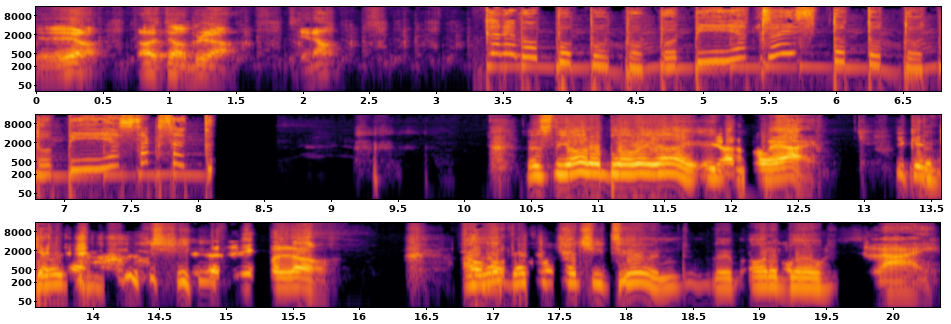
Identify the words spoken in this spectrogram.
Yeah, You know? Be a twist, be a. That's the auto blow AI. The Autoblow AI. You can The get that the link below. I like that's a catchy tune. The auto blow. Sly.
